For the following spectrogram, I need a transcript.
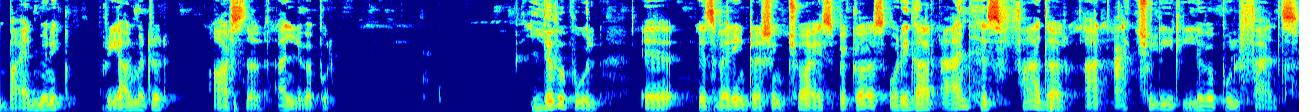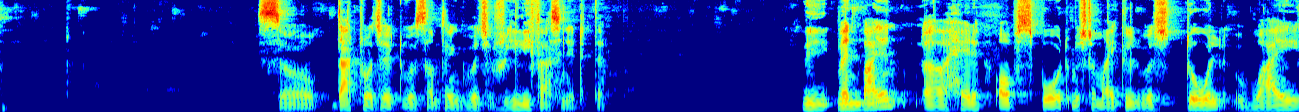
Bayern Munich, Real Madrid, Arsenal, and Liverpool. Liverpool uh, is a very interesting choice because Odegaard and his father are actually Liverpool fans. So that project was something which really fascinated them. The, when Bayern uh, head of sport, Mr. Michael, was told why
